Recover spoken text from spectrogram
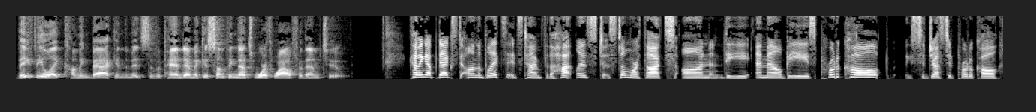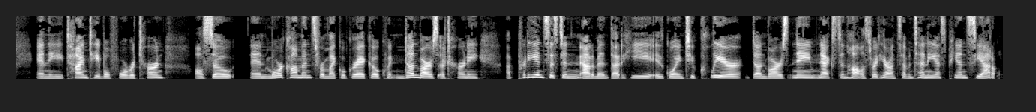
they feel like coming back in the midst of a pandemic is something that's worthwhile for them too. Coming up next on the Blitz, it's time for the hot list. Still more thoughts on the MLB's protocol, suggested protocol, and the timetable for return. Also, and more comments from Michael Grieco, Quinton Dunbar's attorney, uh, pretty insistent and adamant that he is going to clear Dunbar's name next in Hot List right here on 710 ESPN Seattle.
